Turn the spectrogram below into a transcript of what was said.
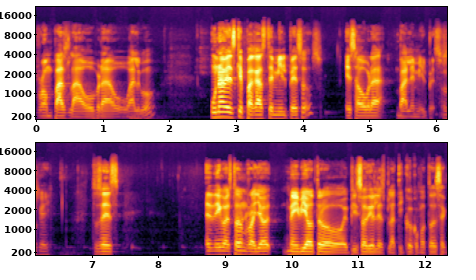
rompas la obra o algo. Una vez que pagaste mil pesos, esa obra vale mil pesos. Entonces, eh, digo, esto es un rollo, maybe otro episodio les platico como todo ese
